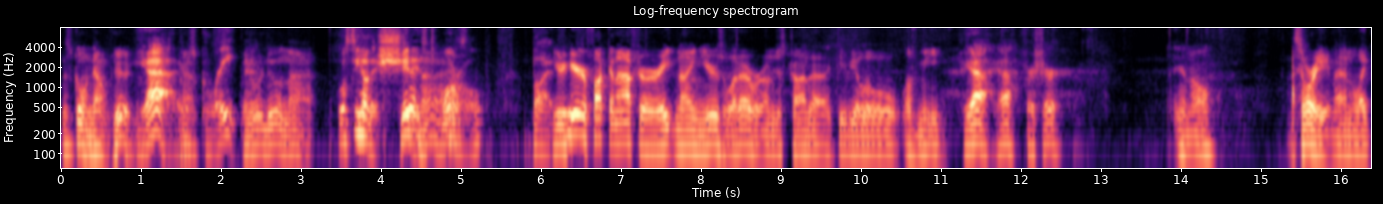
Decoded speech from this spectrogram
this is going down good. Yeah, it was great, man. We were doing that. We'll see how this shit Yeah, is tomorrow. But You're here, fucking after eight, nine years, whatever. I'm just trying to give you a little of me. yeah, yeah, for sure. You know. Sorry, man. Like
